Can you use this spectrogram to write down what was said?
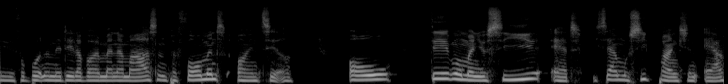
øh, forbundet med det, eller hvor man er meget sådan performance-orienteret. Og det må man jo sige, at især musikbranchen er,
